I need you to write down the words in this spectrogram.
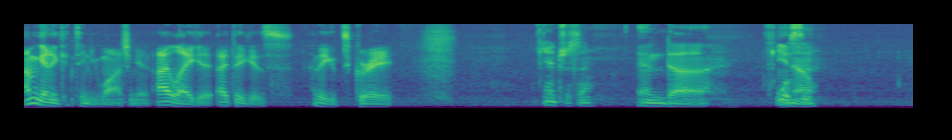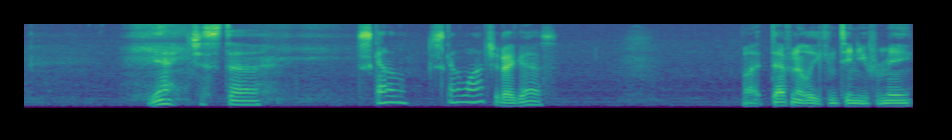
I'm gonna continue watching it. I like it. I think it's I think it's great. Interesting. And uh you We'll know see. Yeah, just uh just gotta just gotta watch it, I guess. But definitely continue for me.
